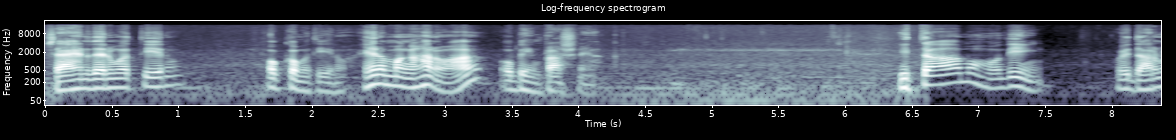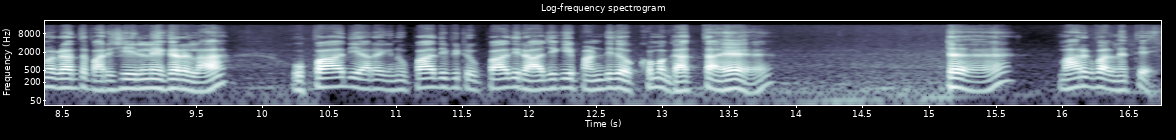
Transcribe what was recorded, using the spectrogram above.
සෑහෙන දැනුමක් තියෙනවා ඔක්කොම තියෙනවා. එහෙනම් මං අහනවා ඔබෙන් ප්‍රශ්නයක්. ඊටාම හොඳින් ওই ධර්ම ග්‍රන්ථ පරිශීලනය කරලා උපාධි අරගෙන උපාධි පිට උපාධි රාජකීය පඬිත ඔක්කොම ගත්ත අයට මාර්ගඵල නැත්තේ ඇයි?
